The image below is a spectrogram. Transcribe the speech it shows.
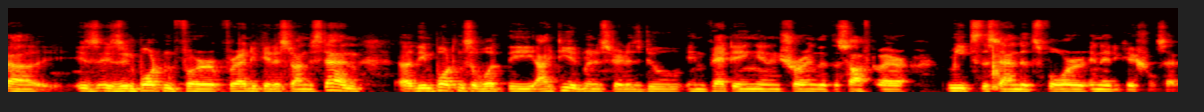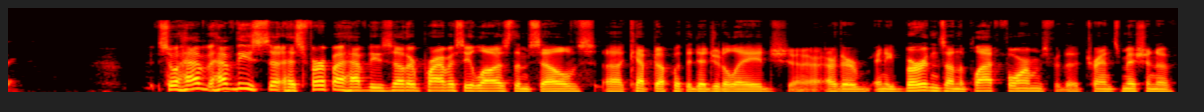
uh, is is important for for educators to understand. Uh, the importance of what the IT administrators do in vetting and ensuring that the software meets the standards for an educational setting. So have have these uh, has FERPA have these other privacy laws themselves uh, kept up with the digital age? Uh, are there any burdens on the platforms for the transmission of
